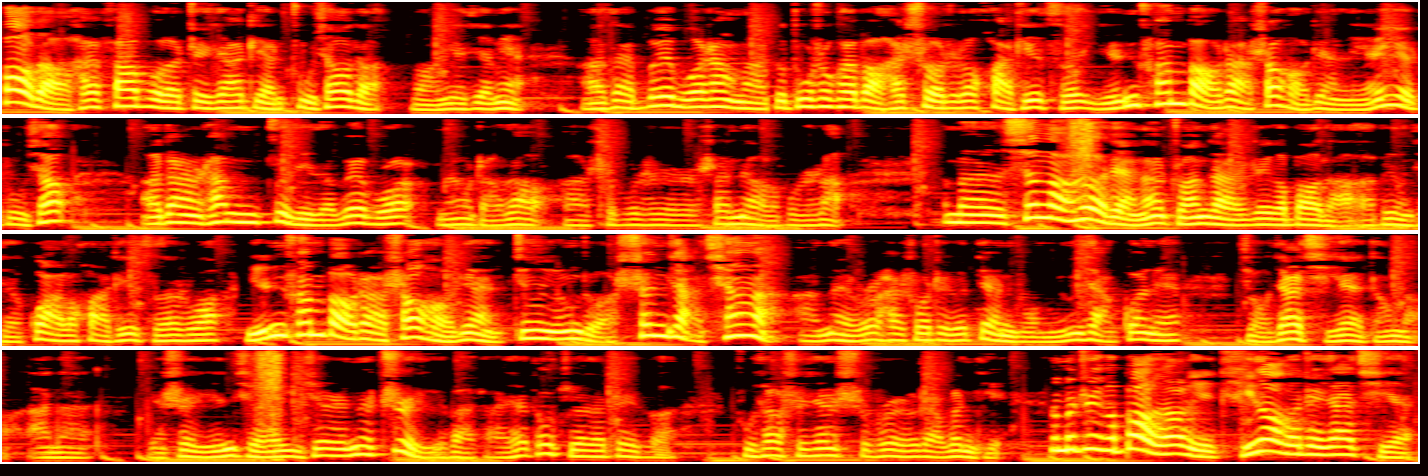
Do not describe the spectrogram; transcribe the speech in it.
报道还发布了这家店注销的网页界面啊，在微博上呢，这都市快报还设置了话题词“银川爆炸烧烤店连夜注销”啊，但是他们自己的微博没有找到啊，是不是删掉了不知道。那么新浪热点呢转载了这个报道啊，并且挂了话题词说银川爆炸烧烤店经营者身价千万啊，内文还说这个店主名下关联九家企业等等啊，那也是引起了一些人的质疑吧，大家都觉得这个注销时间是不是有点问题？那么这个报道里提到的这家企业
